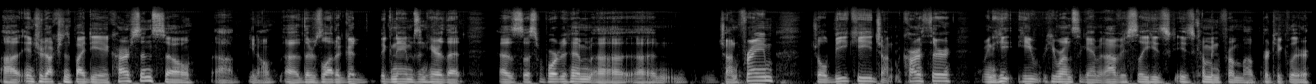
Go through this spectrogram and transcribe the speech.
uh, introductions by D.A. Carson. So uh, you know uh, there's a lot of good big names in here that has uh, supported him. Uh, John Frame, Joel Beeke, John MacArthur. I mean he he he runs the gamut. Obviously he's he's coming from a particular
